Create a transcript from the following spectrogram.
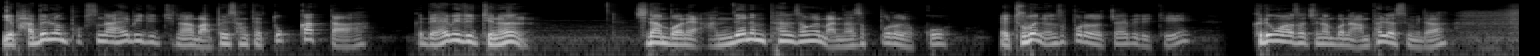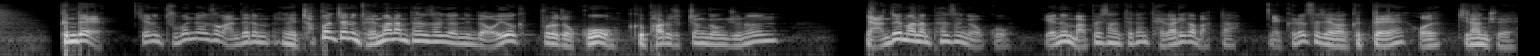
이 바빌론 폭스나 헤비듀티나 마필 상태 똑같다. 근데 헤비듀티는 지난번에 안 되는 편성을 만나서 부러졌고 두번 연속 부러졌죠 헤비듀티. 그리고 나서 지난번에 안 팔렸습니다. 근데 걔는 두 번 연속 안 되는 예, 첫 번째는 될 만한 편성이었는데 어이없게 부러졌고 그 바로 직전 경주는 안 될 만한 편성이었고 얘는 마필 상태는 대가리가 맞다. 예, 그래서 제가 그때 어, 지난주에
